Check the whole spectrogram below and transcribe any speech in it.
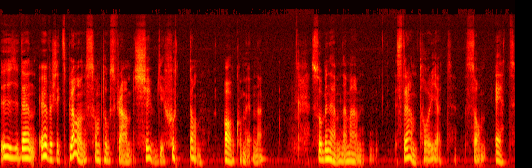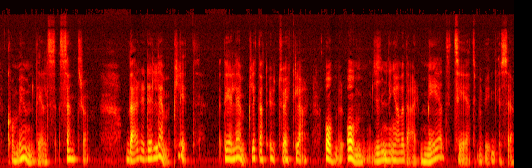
I den översiktsplan som togs fram 2017 av kommunen så benämner man Strandtorget som ett kommundelscentrum. Där är det lämpligt, det är lämpligt att utveckla om, omgivningarna där med tät bebyggelse,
